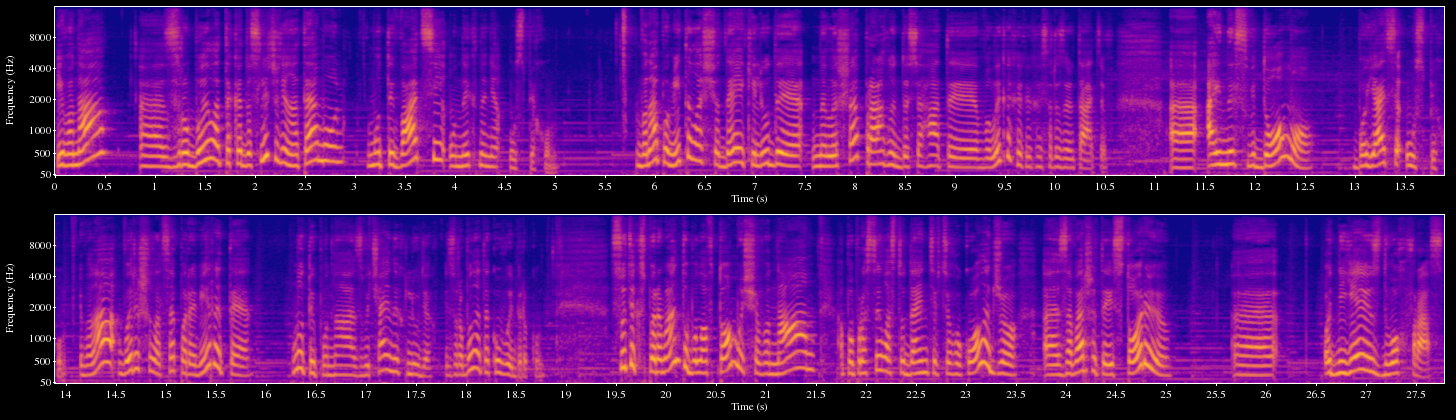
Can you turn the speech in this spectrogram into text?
І вона зробила таке дослідження на тему мотивації уникнення успіху. Вона помітила, що деякі люди не лише прагнуть досягати великих якихось результатів, е, а й несвідомо бояться успіху. І вона вирішила це перевірити, ну, типу, на звичайних людях, і зробила таку вибірку. Суть експерименту була в тому, що вона попросила студентів цього коледжу е, завершити історію е, однією з двох фраз.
